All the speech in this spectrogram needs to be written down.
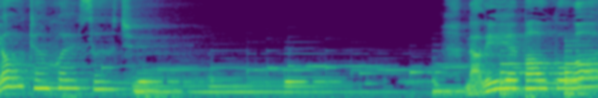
有天会死去。那里也包括我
